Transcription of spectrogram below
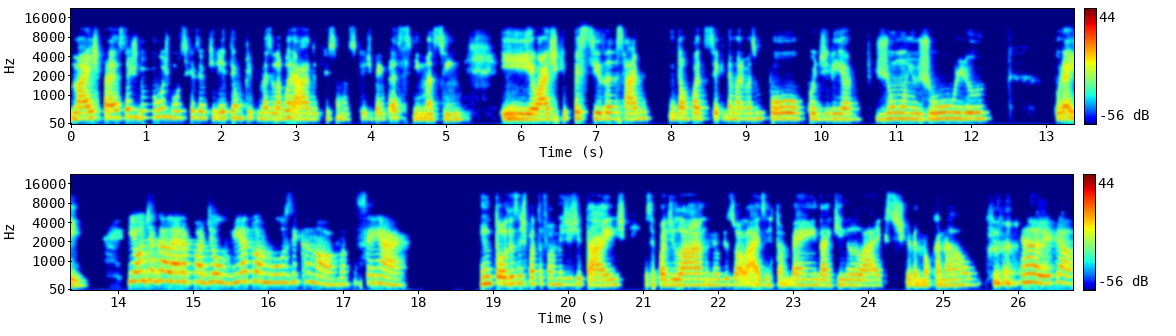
mas para essas duas músicas eu queria ter um clipe mais elaborado, porque são músicas bem para cima, assim, e eu acho que precisa, sabe? Então pode ser que demore mais um pouco, eu diria junho, julho, por aí. E onde a galera pode ouvir a tua música nova, sem ar? em todas as plataformas digitais. Você pode ir lá no meu visualizer também, dar aquele like, se inscrever no meu canal. Ah, legal.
